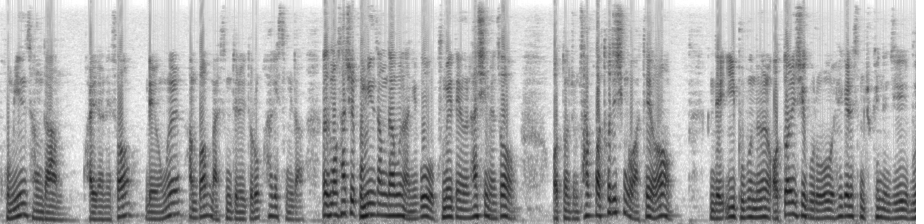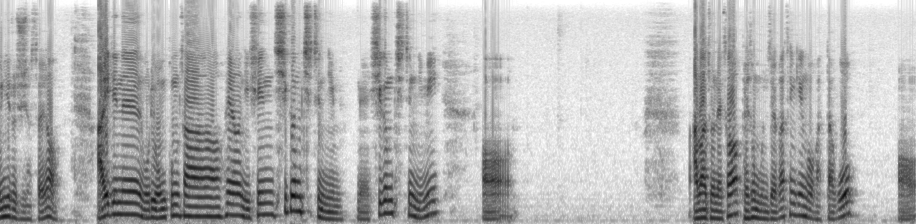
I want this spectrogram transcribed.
고민 상담 관련해서 내용을 한번 말씀드리도록 하겠습니다. 그래서 뭐 사실 고민 상담은 아니고 구매대행을 하시면서 어떤 좀 사고가 터지신 것 같아요. 근데 이 부분을 어떤 식으로 해결했으면 좋겠는지 문의를 주셨어요. 아이디는 우리 옹꿈사 회원이신 시금치즈님, 네, 시금치즈님이 어, 아마존에서 배송 문제가 생긴 것 같다고 어,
